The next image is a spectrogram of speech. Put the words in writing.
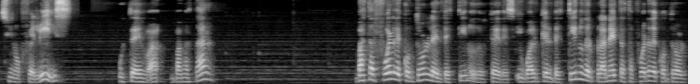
sino feliz, ustedes van a estar va a estar fuera de control el destino de ustedes, igual que el destino del planeta está fuera de control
